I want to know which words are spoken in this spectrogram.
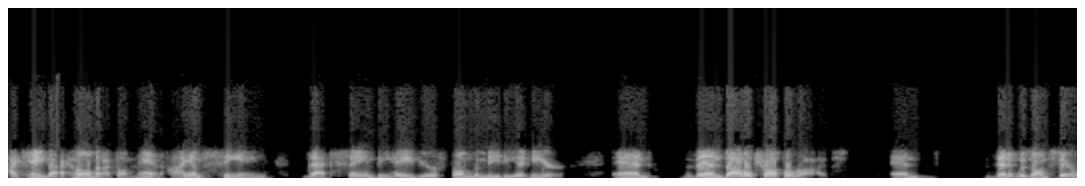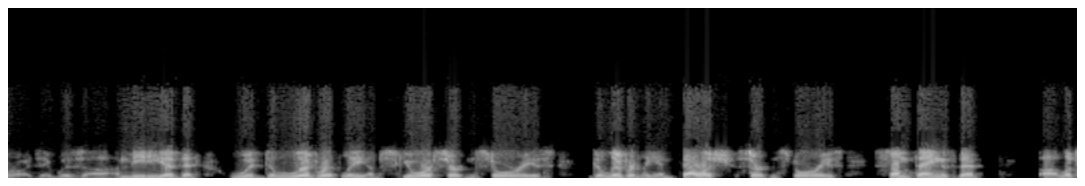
I came back home and I thought, man, I am seeing that same behavior from the media here. And then Donald Trump arrives, and then it was on steroids. It was uh, a media that would deliberately obscure certain stories, deliberately embellish certain stories, some things that uh, let's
